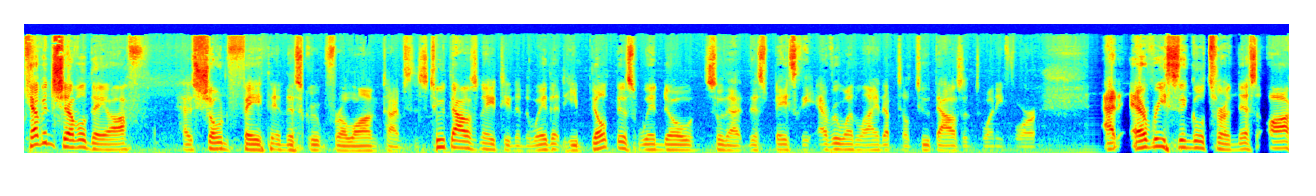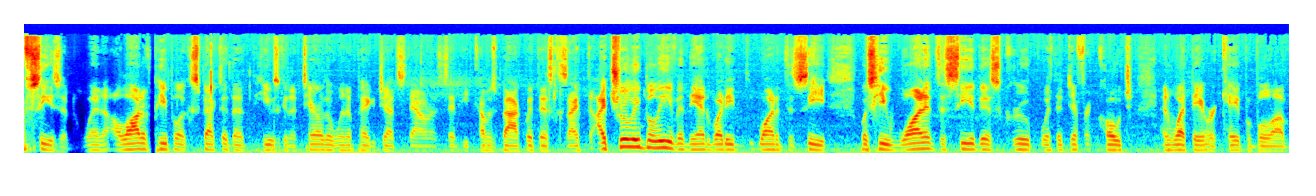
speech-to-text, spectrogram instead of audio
Kevin Cheveldayoff has shown faith in this group for a long time since 2018 in the way that he built this window so that this basically everyone lined up till 2024 at every single turn this offseason when a lot of people expected that he was going to tear the Winnipeg Jets down and said he comes back with this because I, I truly believe in the end what he wanted to see was he wanted to see this group with a different coach and what they were capable of.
